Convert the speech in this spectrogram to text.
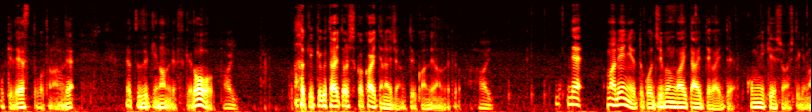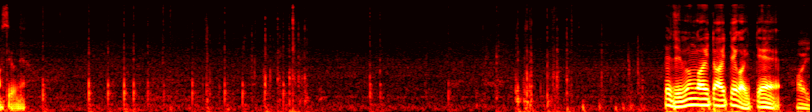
OK ですってことなんで、で続きなんですけどはい。まだ結局タイトルしか書いてないじゃんっていう感じなんだけど。はい。で、まあ、例に言うとこう自分がいて相手がいてコミュニケーションしてきますよね。で自分がいて相手がいてはい。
